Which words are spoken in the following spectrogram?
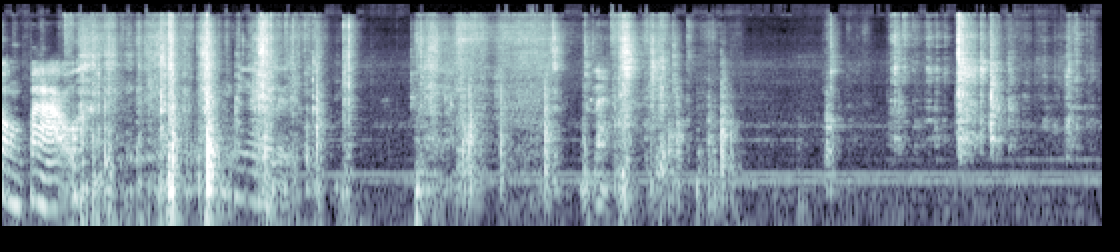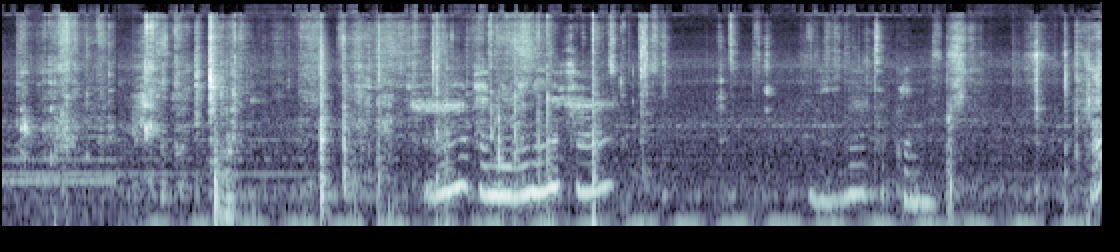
กล่องเปล่า ไม่มีอะไรเลยหมดแล้ว อ่าแผ่นอยู่ในนี้นะคะ อันนี้น่าจะเป็นโอ้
